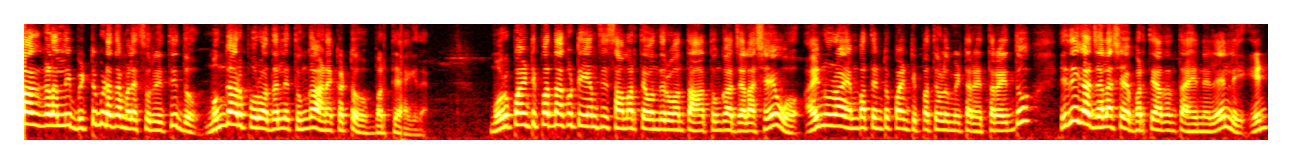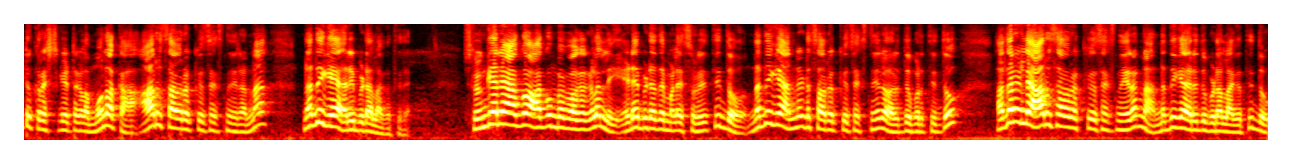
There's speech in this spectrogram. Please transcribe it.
ಭಾಗಗಳಲ್ಲಿ ಬಿಟ್ಟು ಬಿಡದೆ ಮಳೆ ಸುರಿಯುತ್ತಿದ್ದು, ಮುಂಗಾರು ಪೂರ್ವದಲ್ಲಿ ತುಂಗಾ ಅಣೆಕಟ್ಟು ಭರ್ತಿಯಾಗಿದೆ. ಮೂರು ಪಾಯಿಂಟ್ ಇಪ್ಪತ್ನಾಲ್ಕು ಟಿಎಂಸಿ ಸಾಮರ್ಥ್ಯ ಹೊಂದಿರುವಂತಹ ತುಂಗಾ ಜಲಾಶಯವು ಐನೂರ ಎಂಬತ್ತೆಂಟು ಪಾಯಿಂಟ್ ಇಪ್ಪತ್ತೇಳು ಮೀಟರ್ ಎತ್ತರ ಇದ್ದು, ಇದೀಗ ಜಲಾಶಯ ಭರ್ತಿಯಾದಂತಹ ಹಿನ್ನೆಲೆಯಲ್ಲಿ ಎಂಟು ಕ್ರಸ್ಟ್ ಗೇಟ್ಗಳ ಮೂಲಕ ಆರು ಸಾವಿರ ಕ್ಯೂಸೆಕ್ಸ್ ನೀರನ್ನು ನದಿಗೆ ಹರಿಬಿಡಲಾಗುತ್ತಿದೆ. ಶೃಂಗೇರಿ ಹಾಗೂ ಆಗುಂಬೆ ಭಾಗಗಳಲ್ಲಿ ಎಡೆಬಿಡದೆ ಮಳೆ ಸುರಿಯುತ್ತಿದ್ದು, ನದಿಗೆ ಹನ್ನೆರಡು ಸಾವಿರ ಕ್ಯೂಸೆಕ್ಸ್ ನೀರು ಹರಿದು ಬರುತ್ತಿದ್ದು ಅದರಲ್ಲಿ ಆರು ಸಾವಿರ ಕ್ಯೂಸೆಕ್ಸ್ ನೀರನ್ನು ನದಿಗೆ ಹರಿದು ಬಿಡಲಾಗುತ್ತಿದ್ದು,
